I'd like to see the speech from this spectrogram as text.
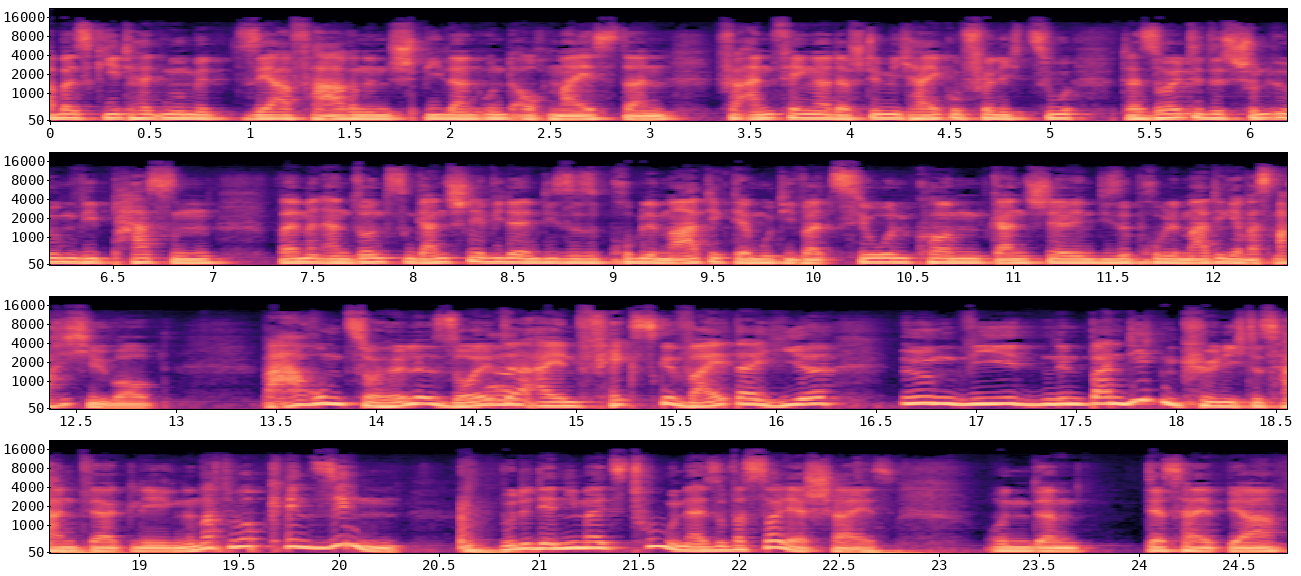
aber es geht halt nur mit sehr erfahrenen Spielern und auch Meistern. Für Anfänger, da stimme ich Heiko völlig zu, da sollte das schon irgendwie passen, weil man ansonsten ganz schnell wieder in diese Problematik der Motivation kommt, ganz schnell in diese Problematik, ja, was mache ich hier überhaupt? Warum zur Hölle sollte ja. ein Fexgeweihter hier irgendwie einen Banditenkönig das Handwerk legen? Das macht überhaupt keinen Sinn. Würde der niemals tun. Also was soll der Scheiß? Und ähm, deshalb, ja,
